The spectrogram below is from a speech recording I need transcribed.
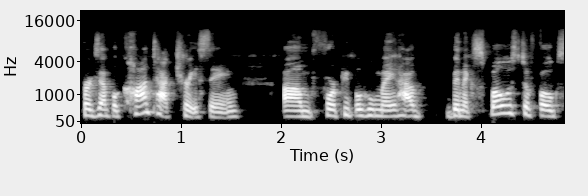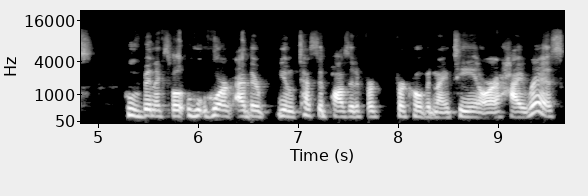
for example, contact tracing um, for people who may have been exposed to folks who've been exposed, who, who are either you know tested positive for, for COVID nineteen or at high risk,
